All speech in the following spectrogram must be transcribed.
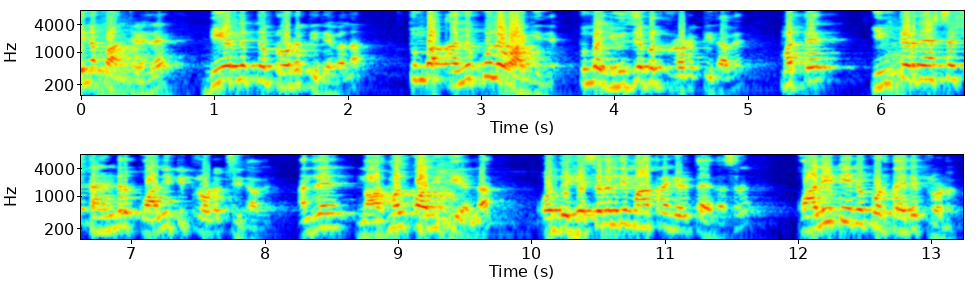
ಏನಪ್ಪಾ ಅಂತ ಹೇಳಿದ್ರೆ ಡಿಯರ್ ಲೈಫ್ನ ಪ್ರಾಡಕ್ಟ್ ಇದೆಯಲ್ಲ ತುಂಬಾ ಅನುಕೂಲವಾಗಿದೆ. ತುಂಬಾ ಯೂಸೇಬಲ್ ಪ್ರಾಡಕ್ಟ್ ಇದಾವೆ. ಮತ್ತೆ ಇಂಟರ್ನ್ಯಾಷನಲ್ ಸ್ಟ್ಯಾಂಡರ್ಡ್ ಕ್ವಾಲಿಟಿ ಪ್ರಾಡಕ್ಟ್ಸ್ ಇದಾವೆ. ಅಂದ್ರೆ ನಾರ್ಮಲ್ ಕ್ವಾಲಿಟಿ ಅಲ್ಲ, ಒಂದು ಹೆಸರಲ್ಲಿ ಮಾತ್ರ ಹೇಳ್ತಾ ಇಲ್ಲ ಸರ್ ಕ್ವಾಲಿಟಿಯನ್ನು ಕೊಡ್ತಾ ಇದೆ ಪ್ರಾಡಕ್ಟ್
